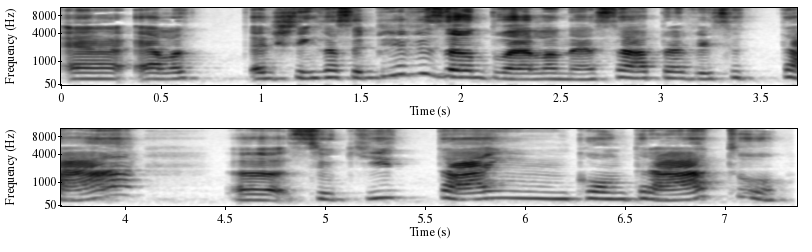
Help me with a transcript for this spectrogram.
É, ela, a gente tem que estar tá sempre revisando ela nessa para ver se tá, uh, se o que tá em contrato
